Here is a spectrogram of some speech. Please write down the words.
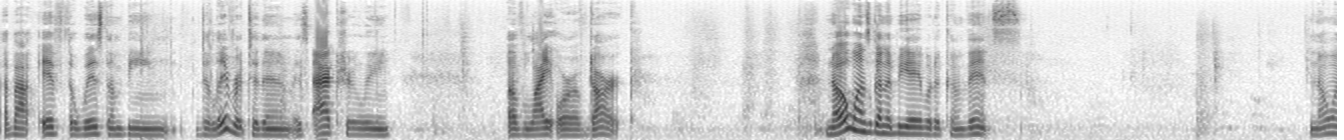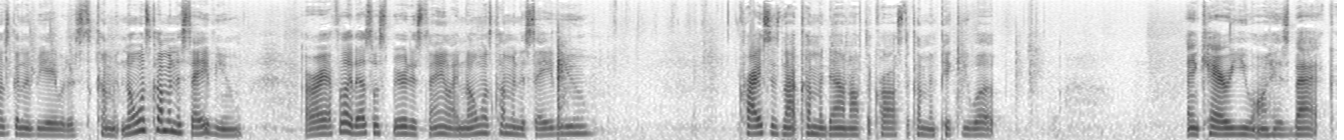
about if the wisdom being delivered to them is actually of light or of dark. No one's going to be able to convince. No one's going to be able to come no one's coming to save you. All right i feel like that's what spirit is saying like no one's coming to save you. Christ is not coming down off the cross to come and pick you up and carry you on his back.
